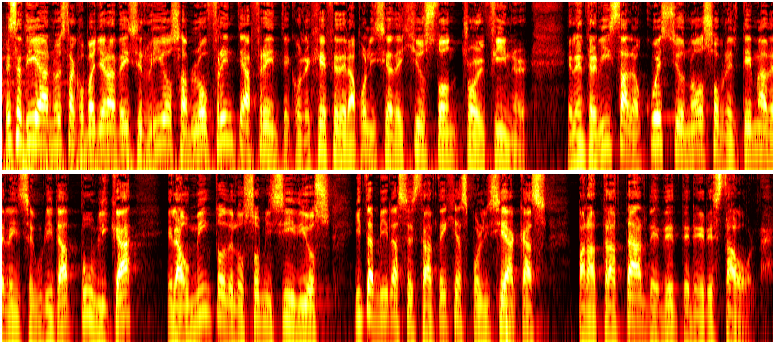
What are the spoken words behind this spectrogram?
Este día nuestra compañera Daisy Ríos habló frente a frente con el jefe de la policía de Houston, Troy Finner. En la entrevista lo cuestionó sobre el tema de la inseguridad pública, el aumento de los homicidios y también las estrategias policíacas para tratar de detener esta ola.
